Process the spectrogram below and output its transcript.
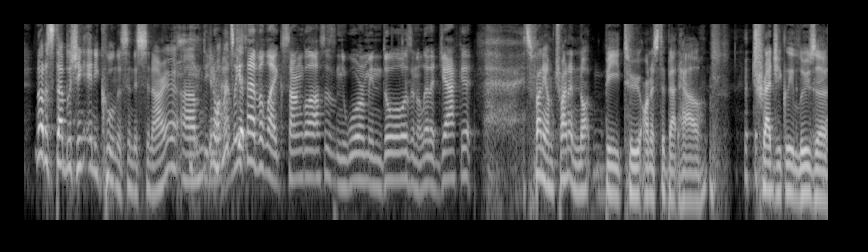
Not establishing any coolness in this scenario. Um, you know, what, at let's least get. have a, like sunglasses and you wore them indoors and a leather jacket? It's funny. I'm trying to not be too honest about how tragically loser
